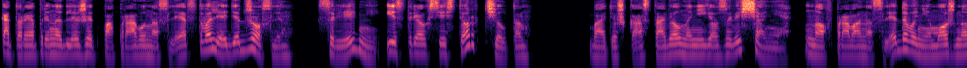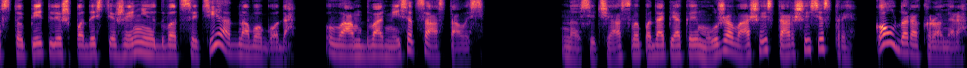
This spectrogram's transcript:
которая принадлежит по праву наследства леди Джослин, средний из трех сестер Чилтон. Батюшка оставил на нее завещание, но в права наследования можно вступить лишь по достижению 21 года. Вам два месяца осталось. Но сейчас вы под опекой мужа вашей старшей сестры, Колдора Кромера».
